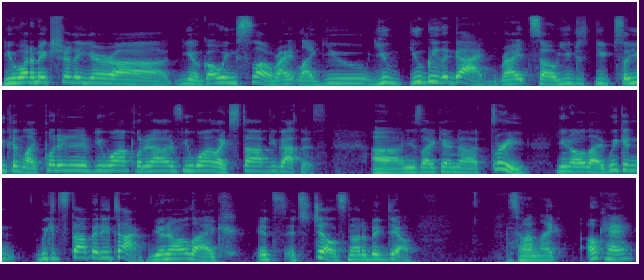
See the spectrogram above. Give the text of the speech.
you want to make sure that you're uh, you know going slow right? Like you you you be the guide right? So you just you so you can like put it in if you want put it out if you want like stop you got this. Uh, and he's like in uh, three you know like we can we can stop anytime you know? Like it's it's chill it's not a big deal. So i'm like okay.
